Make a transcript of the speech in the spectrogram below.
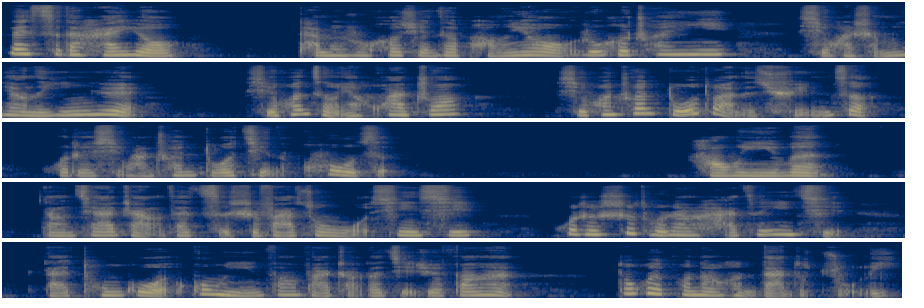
类似的还有，他们如何选择朋友，如何穿衣，喜欢什么样的音乐。喜欢怎样化妆？喜欢穿多短的裙子，或者喜欢穿多紧的裤子？毫无疑问，当家长在此时发送我信息，或者试图让孩子一起来通过共赢方法找到解决方案，都会碰到很大的阻力。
